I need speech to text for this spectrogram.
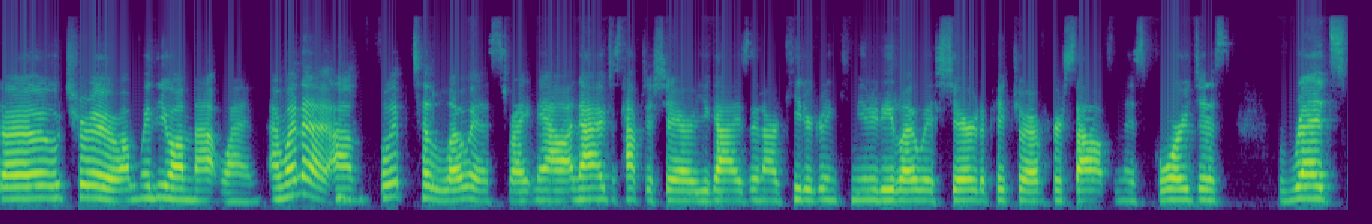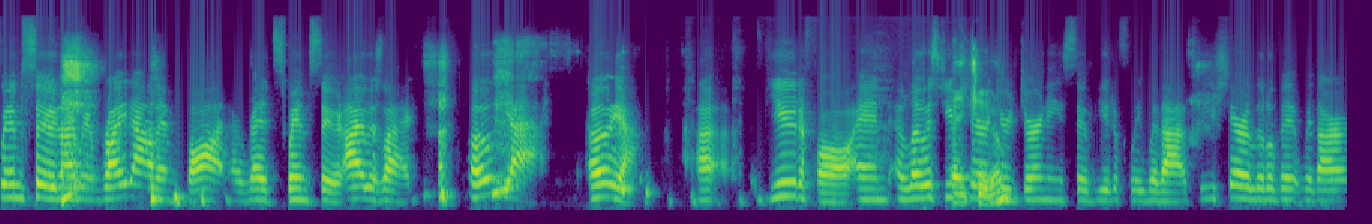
So true. I'm with you on that one. I want to um, flip to Lois right now. And I just have to share, you guys, in our Keto Green community, Lois shared a picture of herself in this gorgeous red swimsuit. I went right out and bought a red swimsuit. I was like, oh, yes. Oh, yeah. Uh, beautiful. And uh, Lois, you Thank shared you. your journey so beautifully with us. Will you share a little bit with our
